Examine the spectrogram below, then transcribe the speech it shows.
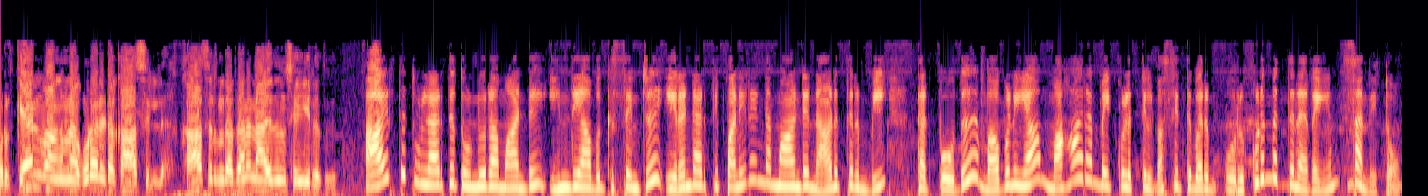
ஒரு கேன் வாங்கினா கூட என்கிட்ட காசு இல்ல. காசு இருந்தா தானே நான் எதுவும் செய்யறதுக்கு ஆயிரத்தி தொள்ளாயிரத்தி தொண்ணூறாம் ஆண்டு இந்தியாவுக்கு சென்று இரண்டாயிரத்தி பனிரெண்டாம் ஆண்டு நாடு திரும்பி தற்போது வவுனியா மகாரம்பை குளத்தில் வசித்து வரும் ஒரு குடும்பத்தினரையும் சந்தித்தோம்.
